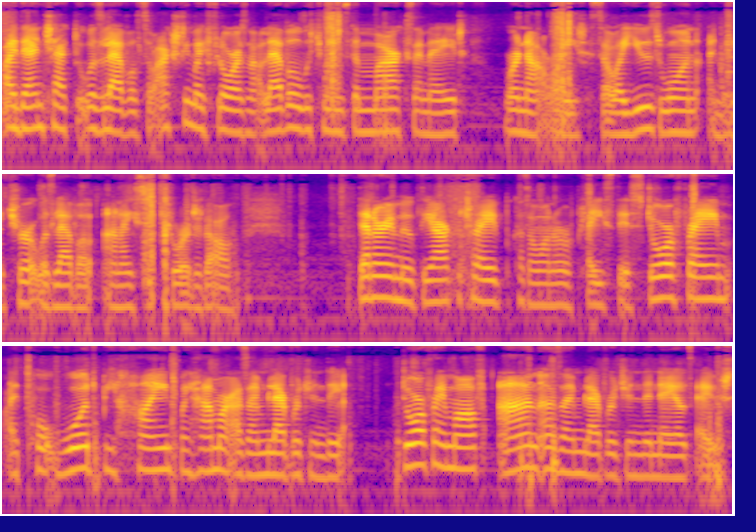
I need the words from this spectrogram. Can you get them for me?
I then checked it was level, so actually my floor is not level, which means the marks I made were not right. So I used one, I made sure it was level, and I secured it all. Then I removed the architrave because I want to replace this door frame. I put wood behind my hammer as I'm leveraging the door frame off and as I'm leveraging the nails out.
